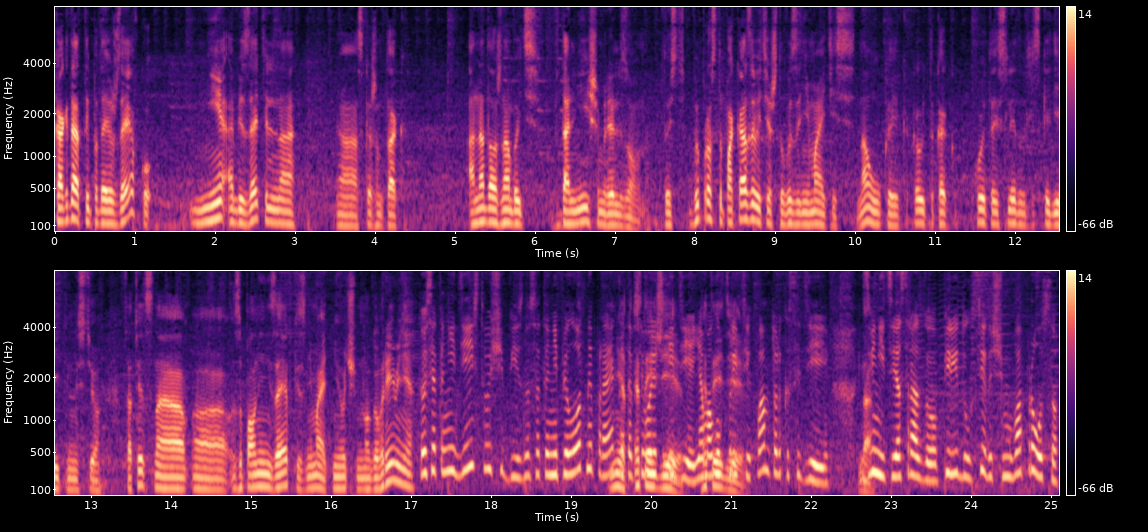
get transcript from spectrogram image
когда ты подаешь заявку, не обязательно, а, скажем так, она должна быть в дальнейшем реализована. То есть вы просто показываете, что вы занимаетесь наукой, какой-то какой-то исследовательской деятельностью. Соответственно, э, заполнение заявки занимает не очень много времени. То есть это не действующий бизнес, это не пилотный проект, Нет, это всего это лишь идея. идея. Я Это могу идея. прийти к вам только с идеей. Да. Извините, я сразу перейду к следующему вопросу.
